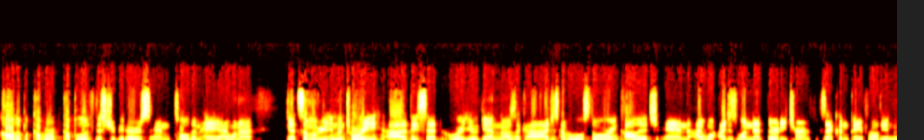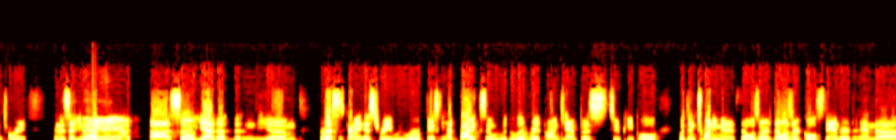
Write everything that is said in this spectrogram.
called up a couple, couple of distributors and told them hey i want to get some of your inventory. Uh, they said who are you again? And i was like ah, i just have a little store in college and i want i just want net 30 terms because i couldn't pay for all the inventory. And they said you know yeah, what? yeah, yeah. Uh, so yeah that the, the um, the rest is kind of history. We were basically had bikes and we would deliver it on campus to people within 20 minutes. That was our that was our gold standard, and uh,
